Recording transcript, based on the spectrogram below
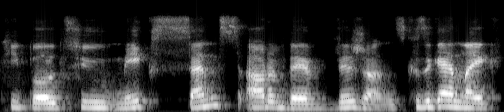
people to make sense out of their visions. Because again like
